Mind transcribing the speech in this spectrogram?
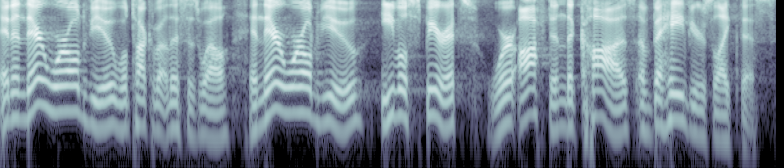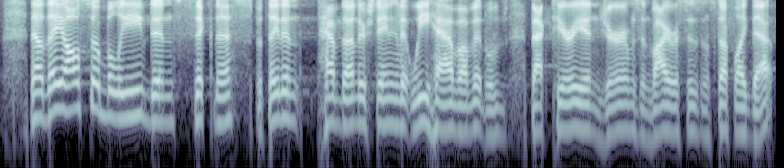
And in their worldview, we'll talk about this as well. In their worldview, evil spirits were often the cause of behaviors like this. Now, they also believed in sickness, but they didn't have the understanding that we have of it with bacteria and germs and viruses and stuff like that.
